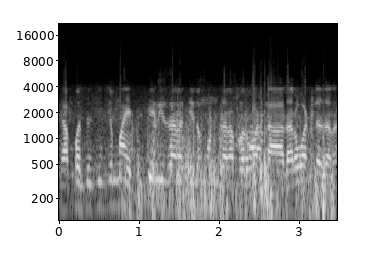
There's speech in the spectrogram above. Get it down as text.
त्या पद्धतीची माहिती त्यांनी जरा दिलं म्हणून जरा बरं वाटलं आधार वाटलं जरा.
